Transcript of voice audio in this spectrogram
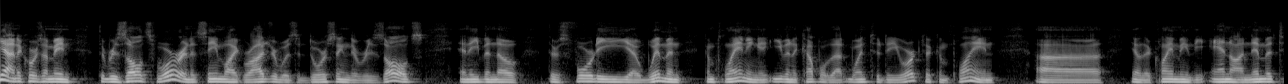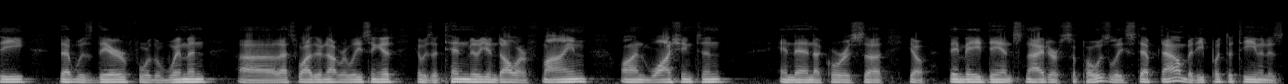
Yeah, and of course, I mean, the results were, and it seemed like Roger was endorsing the results. And even though there's 40 uh, women complaining, even a couple that went to New York to complain, uh, you know, they're claiming the anonymity that was there for the women. Uh, that's why they're not releasing it. It was a $10 million fine on Washington. And then, of course, uh, you know, they made Dan Snyder supposedly step down, but he put the team in his,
